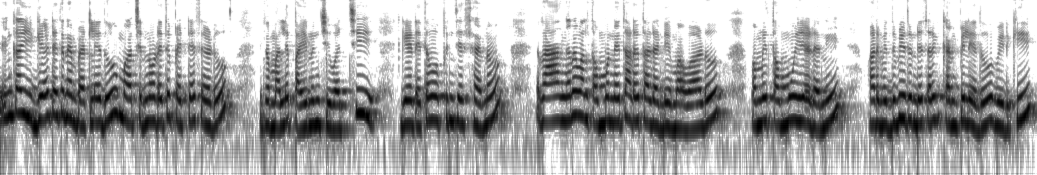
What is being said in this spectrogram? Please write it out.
ఇంకా ఈ గేట్ అయితే నేను పెట్టలేదు. మా చిన్నోడైతే పెట్టేశాడు. ఇంకా మళ్ళీ పైనుంచి వచ్చి గేట్ అయితే ఓపెన్ చేశాను. రాగానే వాళ్ళ తమ్ముడిని అయితే అడుగుతాడండి మా వాడు. మమ్మీ తమ్ము ఏడని వాడు మిద్ది మీద ఉండేసరికి కనిపించలేదు వీడికి.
